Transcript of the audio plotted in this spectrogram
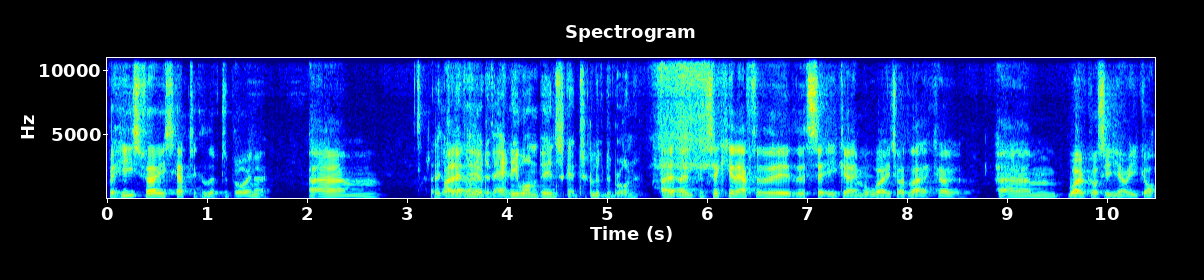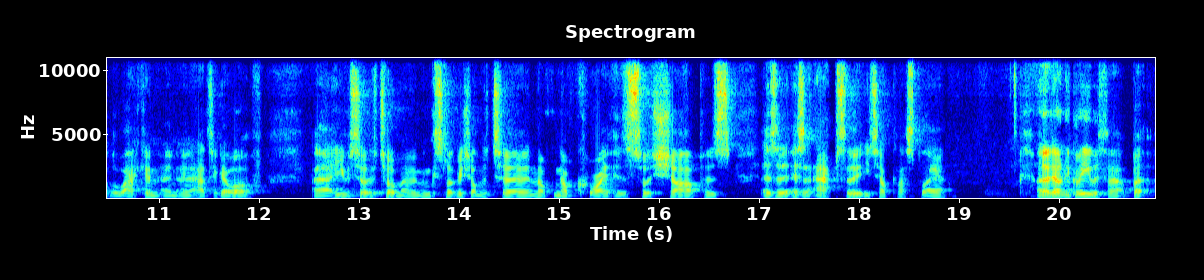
but he's very skeptical of De Bruyne. Um, I think I've never heard of anyone being skeptical of De Bruyne, and particularly after the the City game away to Atletico um, of course he you know he got the whack and, and, and had to go off. Uh, he was sort of talking about him being sluggish on the turn, not not quite as sort of sharp as as, a, as an absolutely top class player. And I don't agree with that, but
